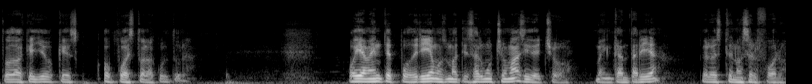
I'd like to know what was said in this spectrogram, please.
todo aquello que es opuesto a la cultura. Obviamente podríamos matizar mucho más y de hecho me encantaría, pero este no es el foro.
